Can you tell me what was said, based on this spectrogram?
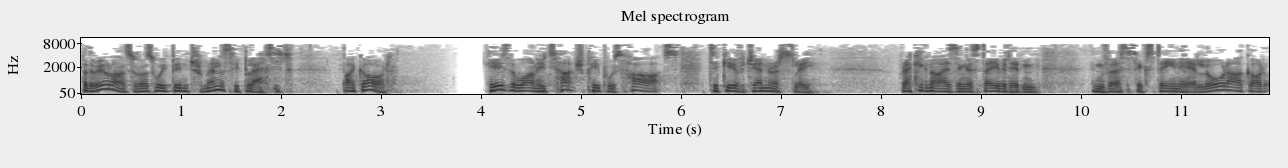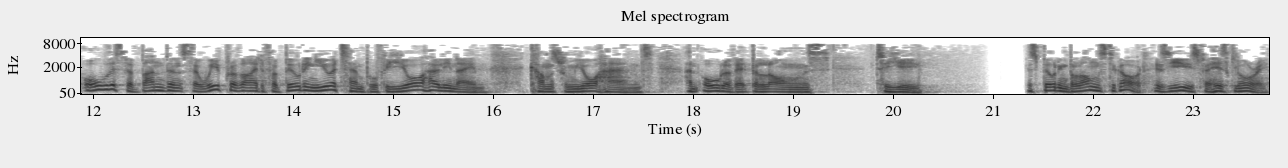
But the real answer was we've been tremendously blessed by God. He is the one who touched people's hearts to give generously, recognizing as David did in in verse 16 here, Lord our God, all this abundance that we've provided for building you a temple for your holy name comes from your hand and all of it belongs to you. This building belongs to God, is used for his glory.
